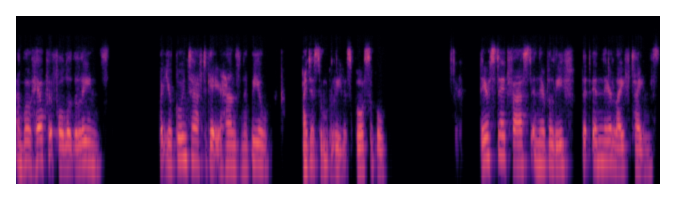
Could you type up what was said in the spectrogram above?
and will help it follow the lanes. But you're going to have to get your hands on the wheel. I just don't believe it's possible. They're steadfast in their belief that in their lifetimes,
